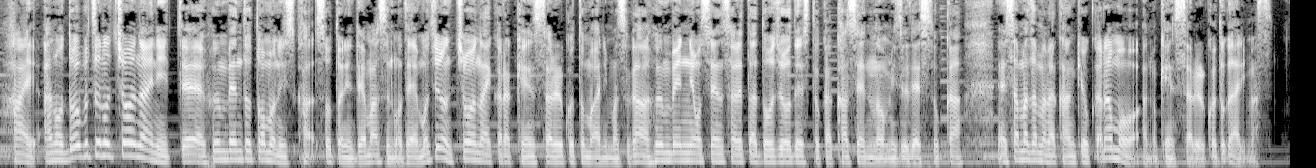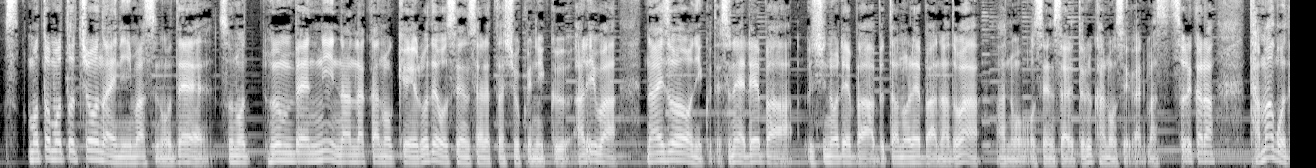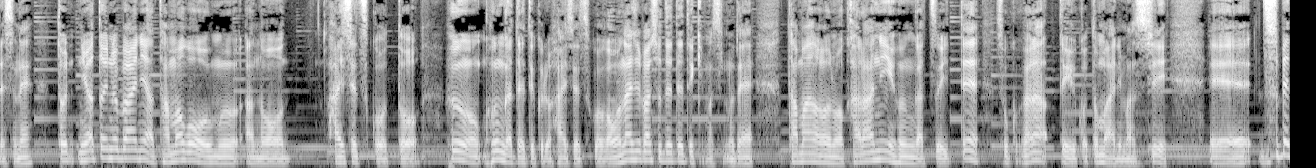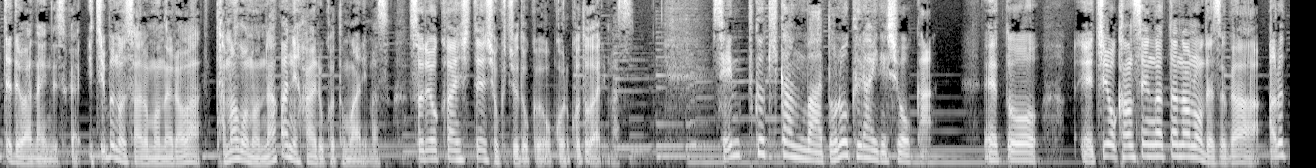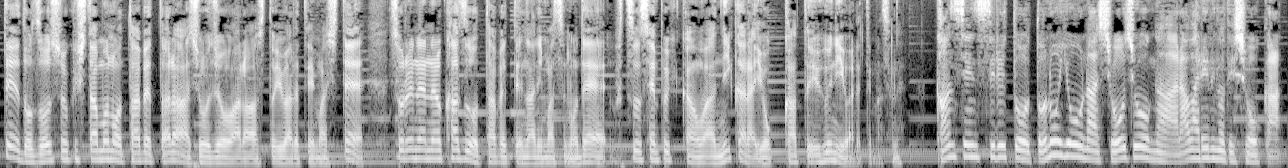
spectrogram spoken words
はい。あの、動物の腸内にいて、糞便とともに外に出ますので、もちろん腸内から検出されることもありますが、糞便に汚染された土壌ですとか、河川の水ですとか、えー、様々な環境からも、あの、検出されることがあります。もともと腸内にいますので、その糞便に何らかの経路で汚染された食肉、あるいは内臓肉ですね、レバー、牛のレバー、豚のレバーなどは、あの、汚染されている可能性があります。それから、卵ですね。と、鶏の場合には卵を産む、あの、排泄口と糞を、糞が出てくる排泄口が同じ場所で出てきますので、卵の殻に糞がついて、そこからということもありますし、えー、全てではないんですが、一部のサルモネラは卵の中に入ることもあります。それを介して食中毒が起こることがあります。潜伏期間はどのくらいでしょうか？えっ、と、一応感染型なのですが、ある程度増殖したものを食べたら症状を表すと言われていまして、それなりの数を食べてなりますので、普通潜伏期間は2から4日というふうに言われてますね。感染するとどのような症状が現れるのでしょうか？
